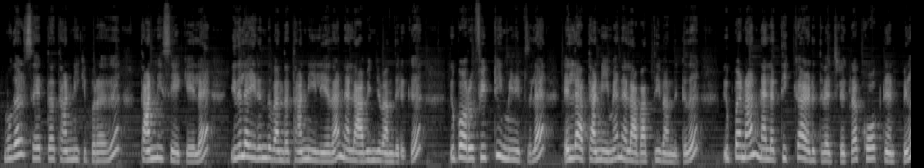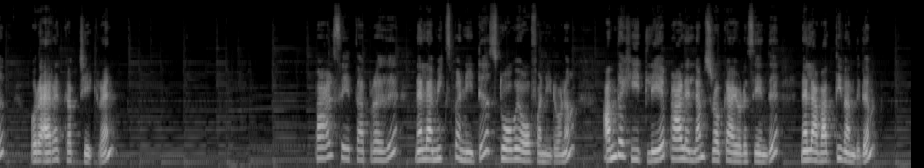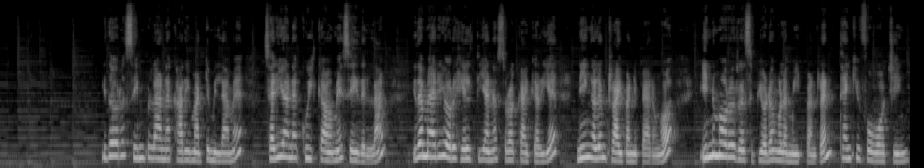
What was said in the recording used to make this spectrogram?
முதல் சேர்த்த தண்ணிக்கு பிறகு தண்ணி சேர்க்கையில் இதில் இருந்து வந்த தண்ணியிலேயே தான் நல்லா அவிஞ்சு வந்திருக்கு. இப்போ ஒரு ஃபிஃப்டீன் மினிட்ஸில் எல்லா தண்ணியுமே நல்லா வத்தி வந்துட்டுது. இப்போ நான் நல்லா திக்காக எடுத்து வச்சுருக்கிற கோக்னட் மில்க் ஒரு அரை கப் சேர்க்குறேன். பால் சேர்த்தா பிறகு நல்லா மிக்ஸ் பண்ணிவிட்டு ஸ்டோவை ஆஃப் பண்ணிடணும். அந்த ஹீட்லேயே பால் எல்லாம் சுரக்காயோட சேர்ந்து நல்லா வத்தி வந்துடும். இது ஒரு சிம்பிளான கறி மட்டும் இல்லாமல் சரியான குயிக்காகவுமே செய்திடலாம். இதை மாதிரி ஒரு ஹெல்த்தியான சுரக்காய் கறியை நீங்களும் ட்ரை பண்ணி பாருங்க. இன்னும் ஒரு ரெசிபியோடு உங்களை மீட் பண்ணுறேன் தேங்க்யூ ஃபார் வாட்சிங்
